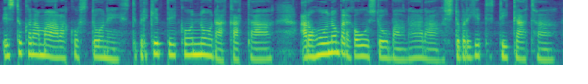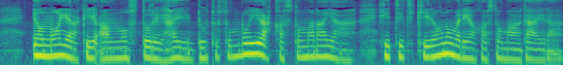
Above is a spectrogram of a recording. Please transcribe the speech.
Isto mara sti perché con nora kata, para sto perché ti Eu noi era che al nostro re hai tutu somroira customaraya. Hiti ti kire uno maria customaragaira.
